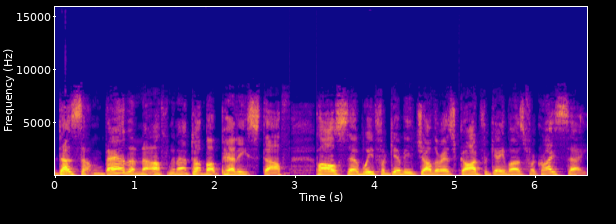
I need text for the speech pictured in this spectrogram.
does something bad enough, we're not talking about petty stuff. Paul said we forgive each other as God forgave us for Christ's sake.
